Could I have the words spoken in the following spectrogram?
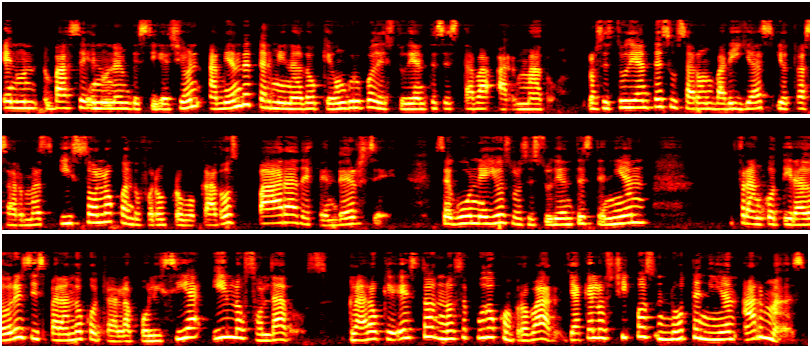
en un, base en una investigación, habían determinado que un grupo de estudiantes estaba armado. Los estudiantes usaron varillas y otras armas y solo cuando fueron provocados para defenderse. Según ellos, los estudiantes tenían francotiradores disparando contra la policía y los soldados. Claro que esto no se pudo comprobar, ya que los chicos no tenían armas.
